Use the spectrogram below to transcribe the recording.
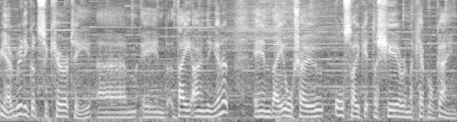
you know really good security um, and they own the unit and they also also get to share in the capital gain.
